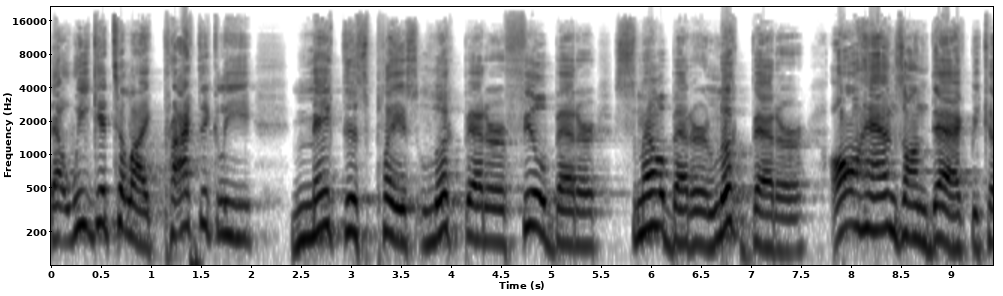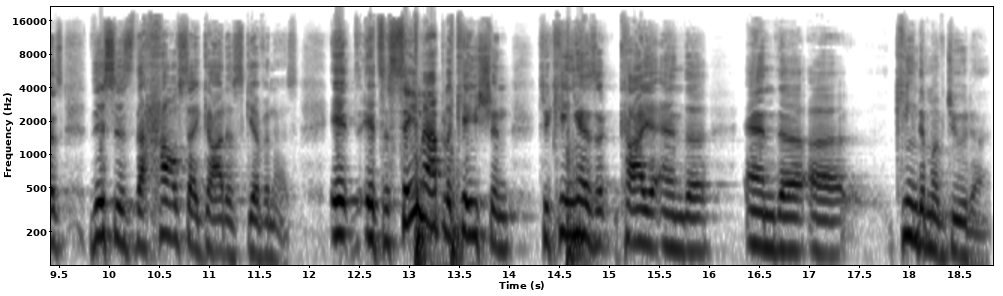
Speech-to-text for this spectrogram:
that we get to like practically make this place look better, feel better, smell better, look better, all hands on deck because this is the house that God has given us. It, it's the same application to King Hezekiah and the, and the, uh, kingdom of Judah.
